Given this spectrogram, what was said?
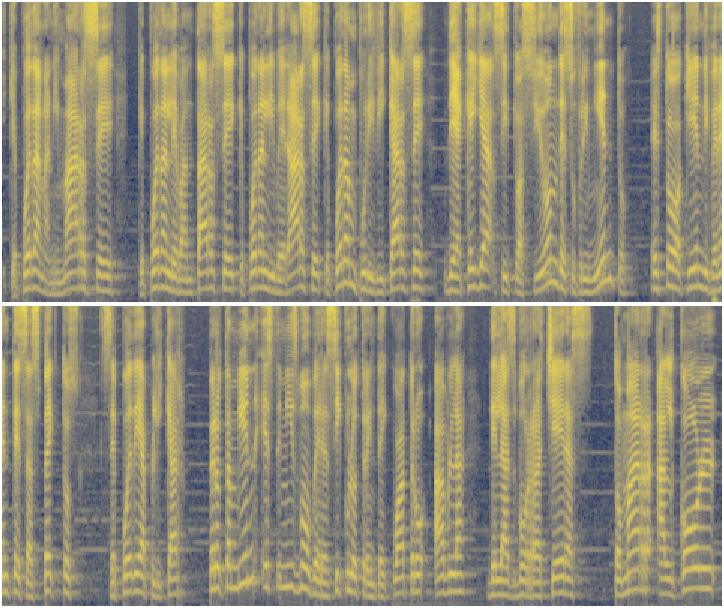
y que puedan animarse, que puedan levantarse, que puedan liberarse, que puedan purificarse de aquella situación de sufrimiento. Esto aquí en diferentes aspectos se puede aplicar. Pero también este mismo versículo 34 habla de las borracheras. Tomar alcohol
